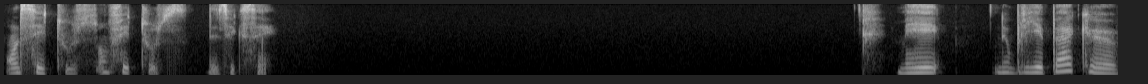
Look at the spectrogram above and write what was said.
On le sait tous, on fait tous des excès. Mais n'oubliez pas que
